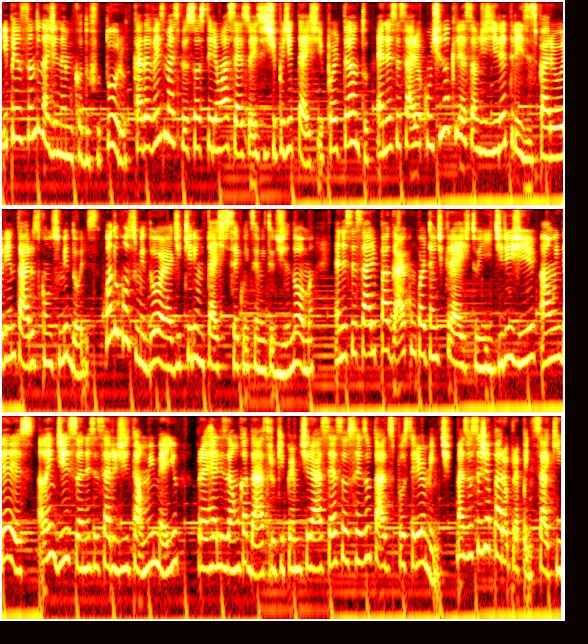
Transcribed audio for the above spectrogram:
E pensando na dinâmica do futuro, cada vez mais pessoas terão acesso a esse tipo de teste e, portanto, é necessário a contínua criação de diretrizes para orientar os consumidores. Quando o consumidor adquire um teste de sequenciamento de genoma, é necessário pagar com cartão de crédito e dirigir a um endereço. Além disso, é necessário digitar um e-mail para realizar um cadastro que permitirá acesso aos resultados posteriormente. Mas você já parou para pensar que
